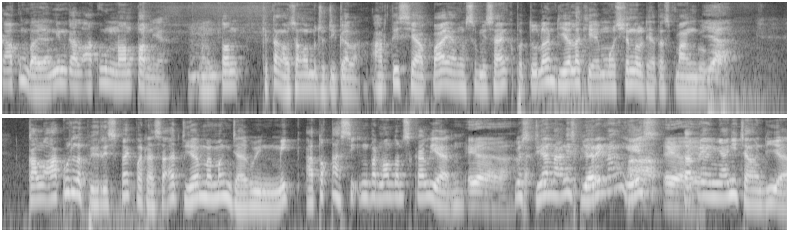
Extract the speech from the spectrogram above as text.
aku bayangin kalau aku nonton ya nonton kita nggak usah ngomong judika lah artis siapa yang semisalnya kebetulan dia lagi emosional di atas panggung ya kalau aku lebih respect pada saat dia memang jauhin mic atau kasihin penonton sekalian Iya. terus dia nangis biarin nangis Ah, iya, tapi iya. yang nyanyi jangan dia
